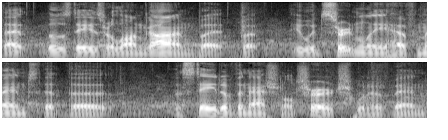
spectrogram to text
that those days are long gone, but but it would certainly have meant that the the state of the national church would have been,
